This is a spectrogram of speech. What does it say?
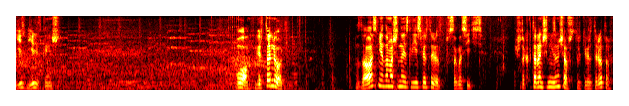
едет, едет, конечно. О, вертолет. Сдалась мне эта машина, если есть вертолет, согласитесь. Что-то как-то раньше не замечал, что столько вертолетов.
